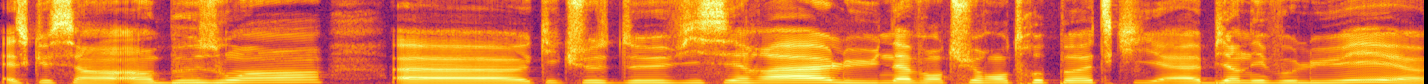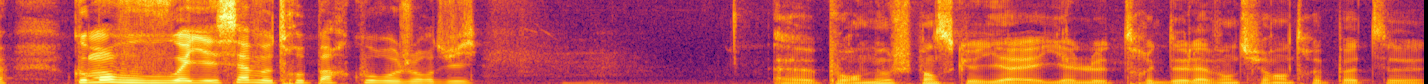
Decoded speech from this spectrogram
Est-ce que c'est un, un besoin, euh, quelque chose de viscéral, une aventure entre potes qui a bien évolué Euh, Comment vous voyez ça, votre parcours aujourd'hui? Euh, pour nous, je pense qu'il y, a- il y a le truc de l'aventure entre potes, euh,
